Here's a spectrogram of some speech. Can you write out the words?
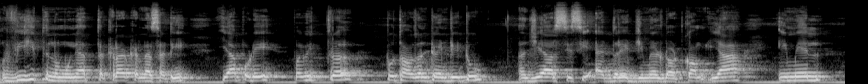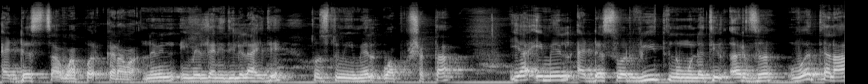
विहित नमुन्यात तक्रार करण्यासाठी यापुढे Pavitra two thousand twenty two G R C C at the rate Gmail dot com या ईमेल ॲड्रेसचा वापर करावा. नवीन ईमेल त्यांनी दिलेला आहे ते. तोच तुम्ही ईमेल वापरू शकता. या ईमेल ॲड्रेसवर विविध नमुन्यातील अर्ज व त्याला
